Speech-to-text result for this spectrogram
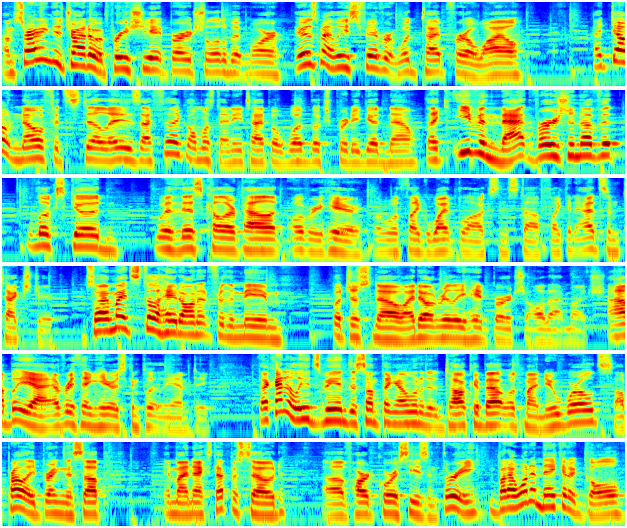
I'm starting to try to appreciate birch a little bit more. It was my least favorite wood type for a while. I don't know if it still is. I feel like almost any type of wood looks pretty good now. Like even that version of it looks good with this color palette over here with like white blocks and stuff. Like it adds some texture. So I might still hate on it for the meme, but just know I don't really hate Birch all that much. Uh, but yeah, everything here is completely empty. That kind of leads me into something I wanted to talk about with my new worlds. I'll probably bring this up in my next episode of Hardcore Season 3, but I want to make it a goal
